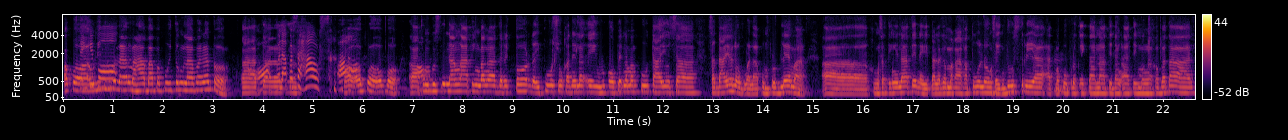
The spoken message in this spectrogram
Opo, Thank you ulitin po. ko lang, mahaba pa po itong laban na to. At, Oo, ah, Wala pa sa house. Oo, opo, opo. Ah, Kung gusto ng ating mga direktor na i-push yung kanila, eh, open naman po tayo sa sa dialogue. Wala pong problema. Ah, kung sa tingin natin ay talagang makakatulong sa industriya at mapoprotektahan natin ang ating mga kabataan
